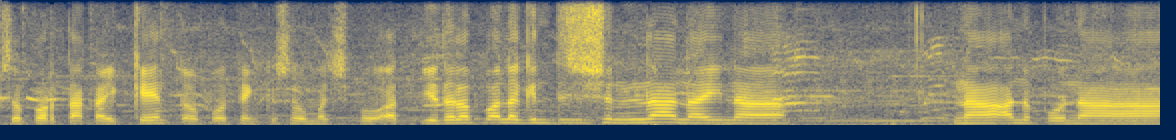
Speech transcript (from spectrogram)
suporta kay Kent. Opo, thank you so much po. At yun na lang po naging desisyon ni nanay na na ano po na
